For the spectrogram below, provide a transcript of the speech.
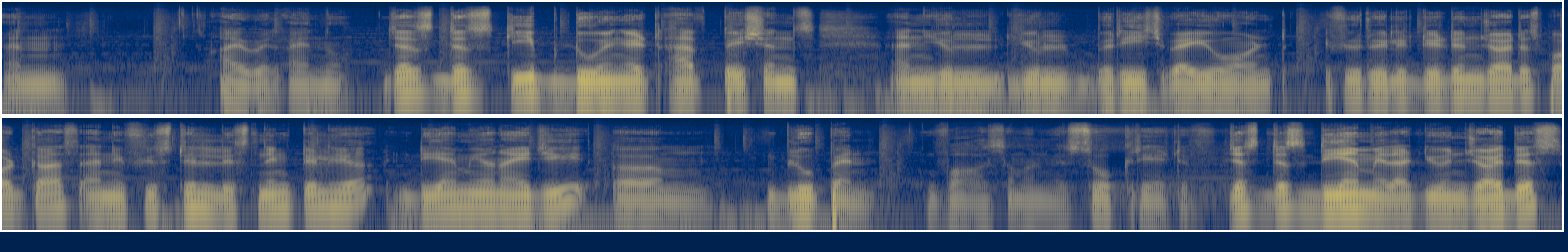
and I will I know. Just just keep doing it have patience and you'll you'll reach where you want. If you really did enjoy this podcast and if you're still listening till here DM me on IG um, blue pen. Wow someone was so creative. Just just dm me that you enjoy this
